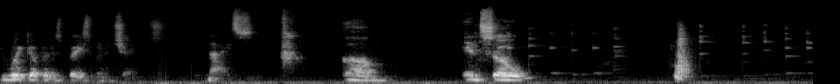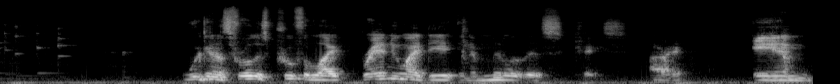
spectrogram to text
You wake up in his basement in chains. nice. Um, and so we're going to throw this proof of life, brand new idea in the middle of this case. All right. And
